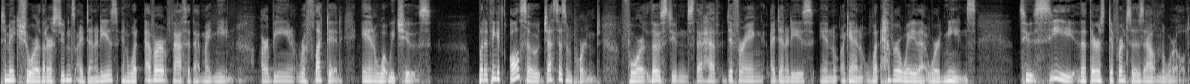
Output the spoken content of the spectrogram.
to make sure that our students' identities, in whatever facet that might mean, are being reflected in what we choose. But I think it's also just as important for those students that have differing identities in, again, whatever way that word means, to see that there's differences out in the world.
